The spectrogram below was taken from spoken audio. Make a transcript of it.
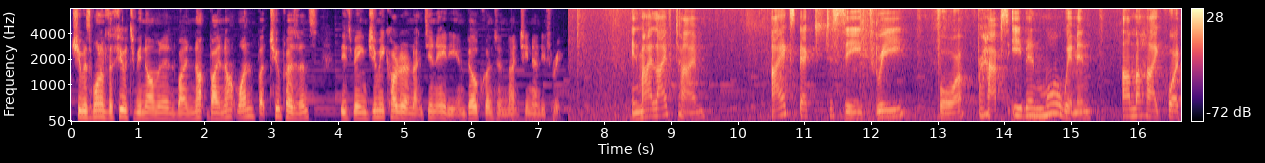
She was one of the few to be nominated by not by not one but two presidents, these being Jimmy Carter in 1980 and Bill Clinton in 1993. In my lifetime, I expect to see three, four, perhaps even more women on the High Court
